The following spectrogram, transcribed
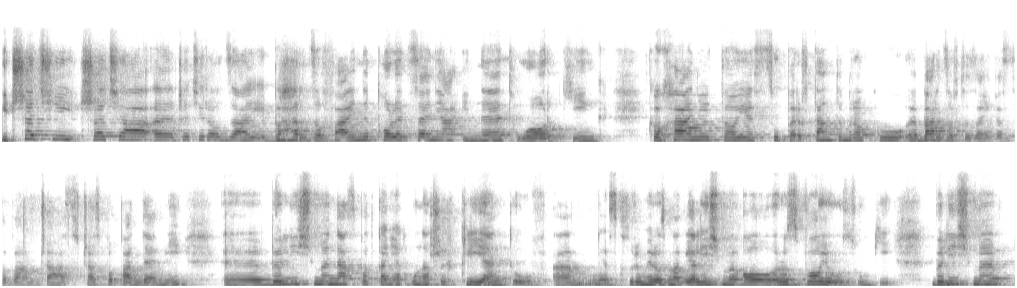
I trzeci, trzecia, e, trzeci rodzaj, bardzo fajny, polecenia i networking. Kochani, to jest super. W tamtym roku e, bardzo w to zainwestowałam czas, czas po pandemii. E, byliśmy na spotkaniach u naszych klientów, z którymi rozmawialiśmy o rozwoju usługi. Byliśmy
